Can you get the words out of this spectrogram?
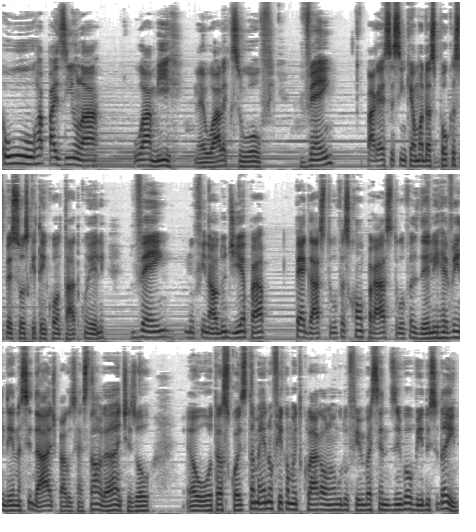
O rapazinho lá, o Amir, né, o Alex Wolf, vem, parece assim que é uma das poucas pessoas que tem contato com ele, vem no final do dia para pegar as trufas, comprar as trufas dele e revender na cidade para os restaurantes ou, ou outras coisas também. Não fica muito claro ao longo do filme, vai sendo desenvolvido isso daí.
